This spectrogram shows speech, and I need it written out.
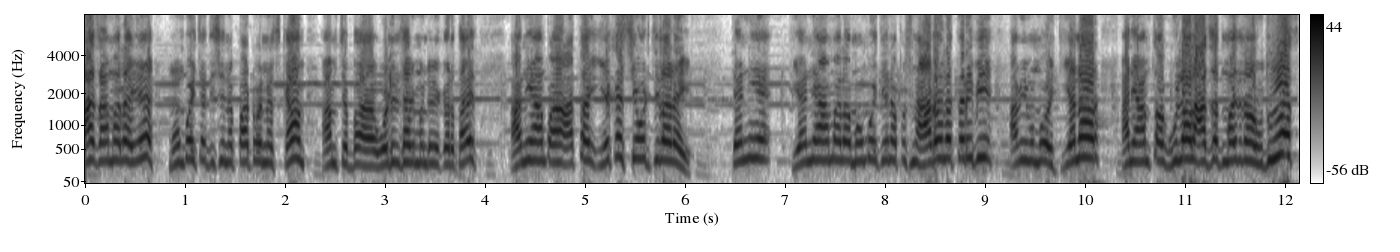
आज आम्हाला हे मुंबईच्या दिशेने पाठवण्याचं काम आमचे बा- वडीलधारी मंडळी करत आहेत. आणि आता एकच शेवटची लढाई. त्यांनी यांनी आम्हाला मुंबईत येण्यापासून अडवलं तरी बी आम्ही मुंबईत येणार आणि आमचा गुलाल आझाद मैदान उधळूनच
